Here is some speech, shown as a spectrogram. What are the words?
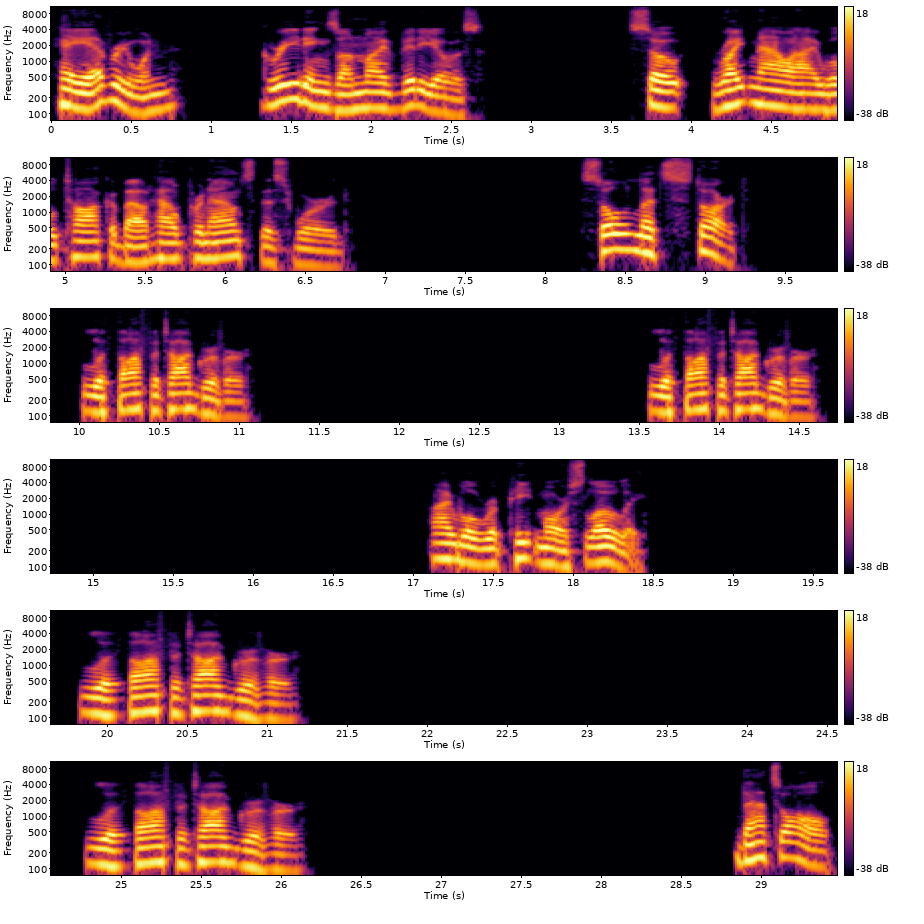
Hey everyone! Greetings on my videos. So, right now I will talk about how pronounce this word. So let's start. Lithophotogravure. Lithophotogravure. I will repeat more slowly. Lithophotogravure. Lithophotogravure. That's all,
